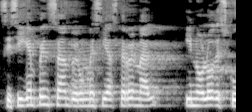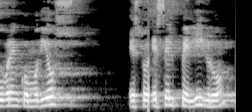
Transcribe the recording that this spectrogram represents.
si siguen pensando en un Mesías terrenal y no lo descubren como Dios. Esto es el peligro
